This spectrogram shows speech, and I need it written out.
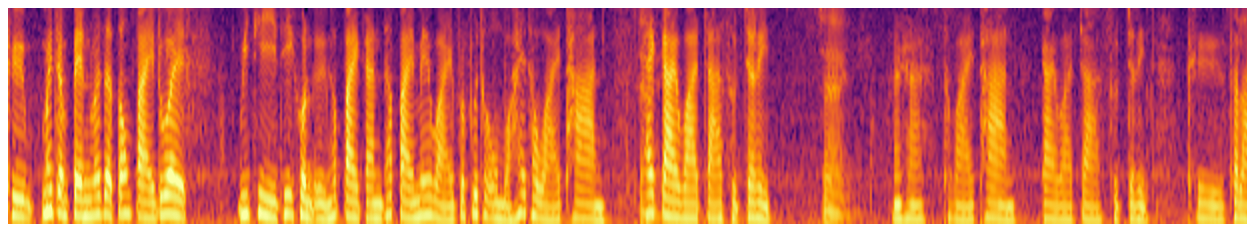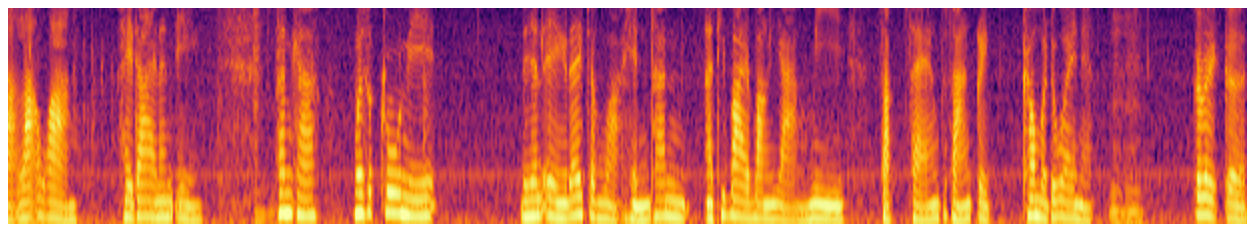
คือไม่จำเป็นว่าจะต้องไปด้วย วิธีที่คนอื่นเข้าไปกันถ้าไปไม่ไหว พระพุทธองค์บอกให้ถวายทานใช่ให้กายวาจาสุจริตใช่นะคะถวายทานกายวาจาสุจริต คือสละละวางให้ได้นั่นเอง ท่านคะเมื่อสักครู่นี้ดิฉันเองได้จังหวะเห็นท่านอธิบายบางอย่างมีสับแสงภาษาอังกฤษเข้ามาด้วยเนี่ยอือฮึก็เลยเกิด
